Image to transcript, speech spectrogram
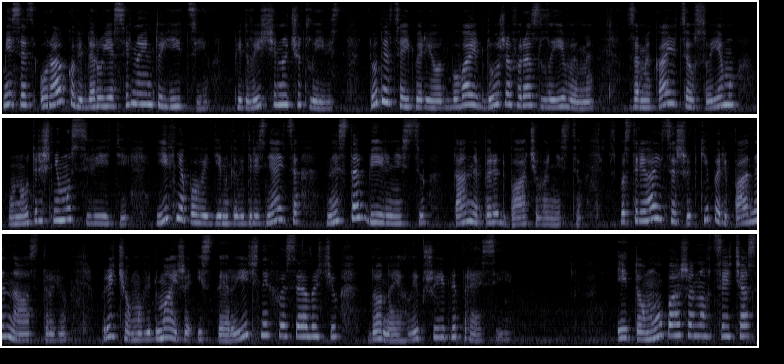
Місяць у ракові дарує сильну інтуїцію, підвищену чутливість. Люди в цей період бувають дуже вразливими, замикаються у своєму внутрішньому світі. Їхня поведінка відрізняється нестабільністю та непередбачуваністю. Спостерігаються швидкі перепади настрою, причому від майже істеричних веселощів до найглибшої депресії. І тому бажано в цей час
